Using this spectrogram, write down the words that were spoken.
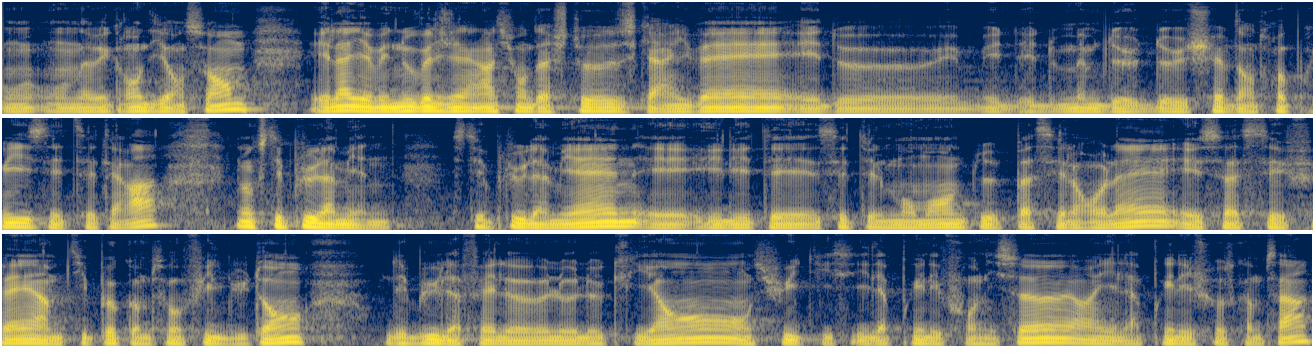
on, avait grandi ensemble. Et là, il y avait une nouvelle génération d'acheteuses qui arrivait et même de, chefs d'entreprise, etc. Donc c'était plus la mienne. C'était plus la mienne et, il était, c'était le moment de passer le relais. Et ça s'est fait un petit peu comme ça au fil du temps. Au début, il a fait le, client. Ensuite, il, a pris les fournisseurs. Il a pris les choses comme ça.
